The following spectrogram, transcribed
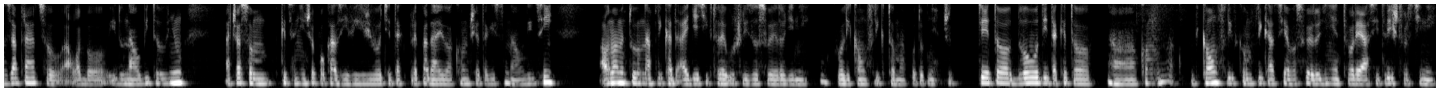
za prácou alebo idú na ubytovňu a časom, keď sa niečo pokazí v ich živote, tak prepadajú a končia takisto na ulici. Ale máme tu napríklad aj deti, ktoré ušli zo svojej rodiny kvôli konfliktom a podobne. Že tieto dôvody, takéto kon, konflikt, komplikácia vo svojej rodine tvoria asi tri štvrtiny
